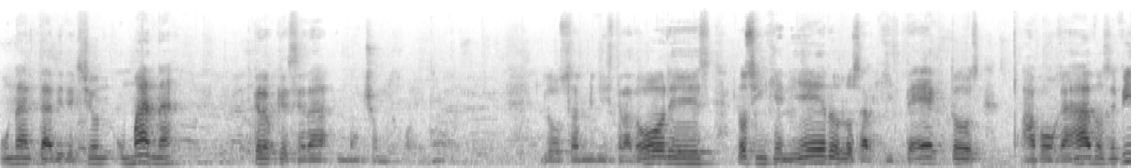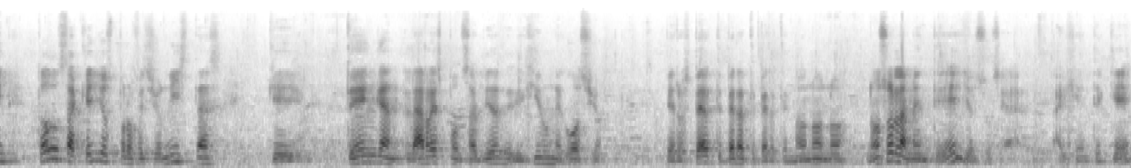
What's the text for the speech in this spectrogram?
una alta dirección humana, creo que será mucho mejor. Los administradores, los ingenieros, los arquitectos, abogados, en fin, todos aquellos profesionistas que tengan la responsabilidad de dirigir un negocio, pero espérate, espérate, espérate, no, no, no, no solamente ellos, o sea, hay gente que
